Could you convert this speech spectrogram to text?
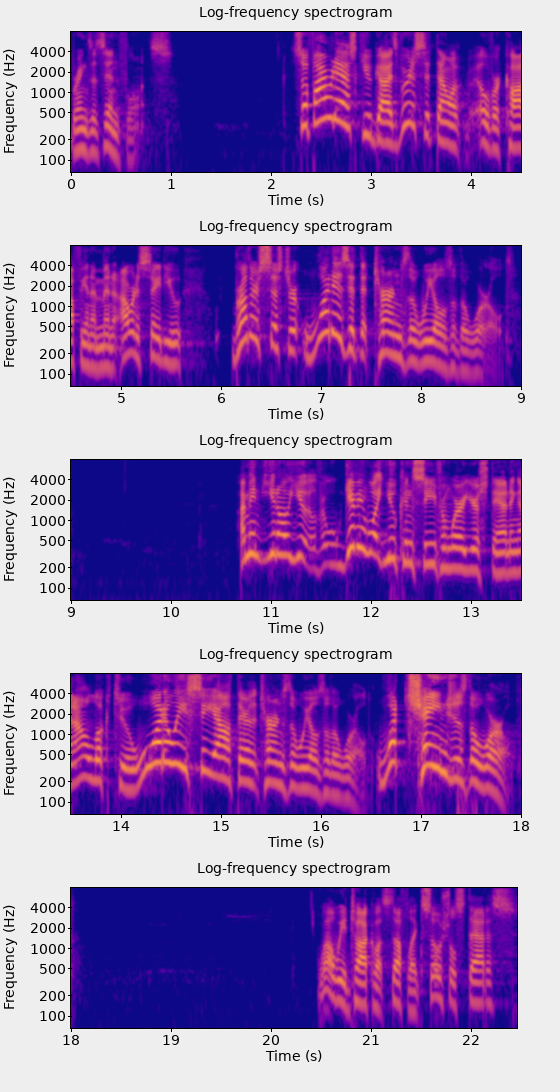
brings its influence. So if I were to ask you guys, if we were to sit down over coffee in a minute, I were to say to you, brother, sister, what is it that turns the wheels of the world? I mean, you know, you, giving what you can see from where you're standing, and I'll look to, what do we see out there that turns the wheels of the world? What changes the world? Well, we'd talk about stuff like social status.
